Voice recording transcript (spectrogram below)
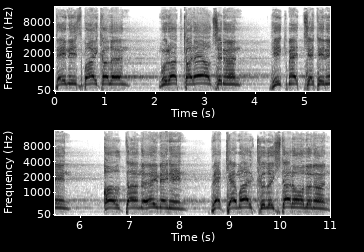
Deniz Baykal'ın, Murat Karayalçı'nın, Hikmet Çetin'in, Altan Öymen'in ve Kemal Kılıçdaroğlu'nun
